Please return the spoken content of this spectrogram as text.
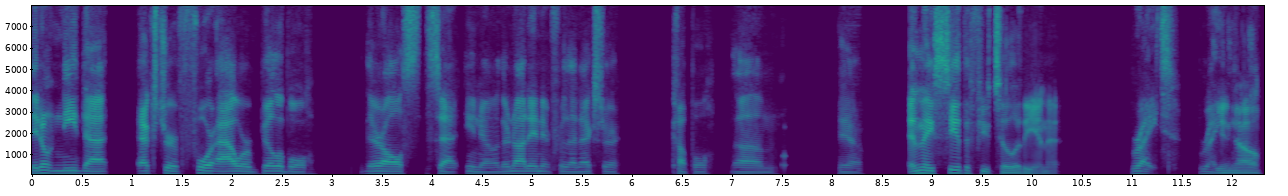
They don't need that extra four hour billable. They're all set. You know, they're not in it for that extra couple. Um, yeah, and they see the futility in it. Right. Right. You know,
